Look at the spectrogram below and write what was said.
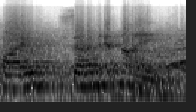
five, seven, and nine.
